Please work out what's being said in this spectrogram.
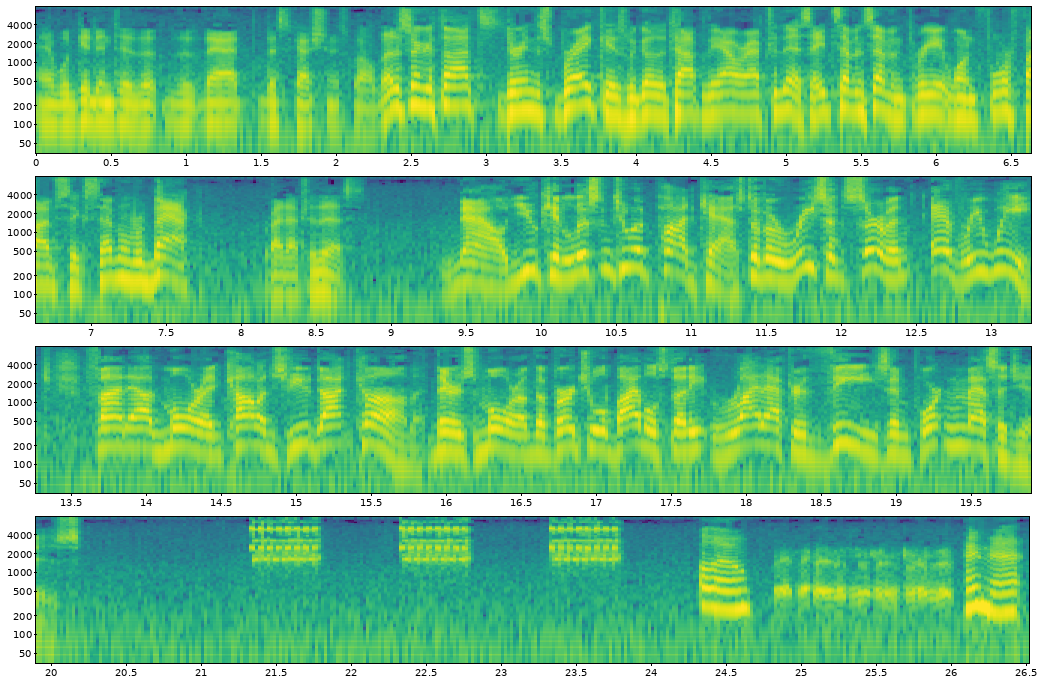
and we'll get into the, the, that discussion as well. Let us know your thoughts during this break as we go to the top of the hour after this. Eight seven seven three eight one four five six seven. We're back right after this. Now you can listen to a podcast of a recent sermon every week. Find out more at collegevue.com. There's more of the virtual Bible study right after these important messages. Hello. Hey, Matt.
